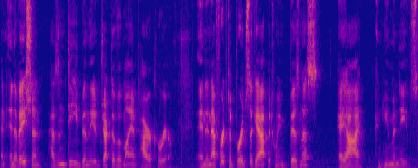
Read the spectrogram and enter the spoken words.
And innovation has indeed been the objective of my entire career in an effort to bridge the gap between business, AI, and human needs.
